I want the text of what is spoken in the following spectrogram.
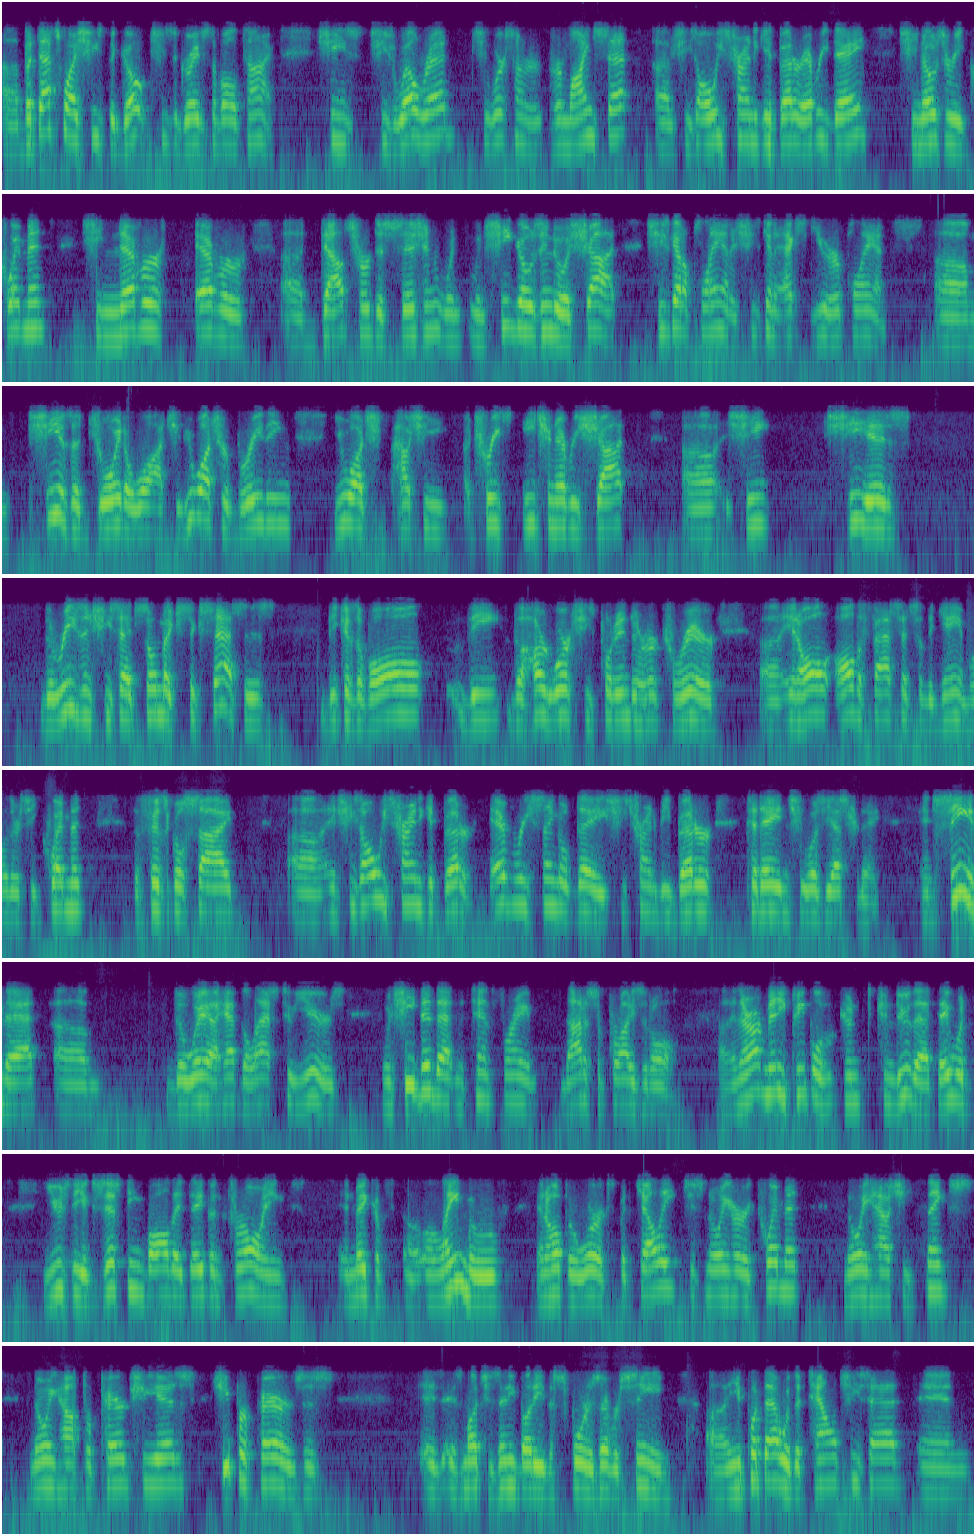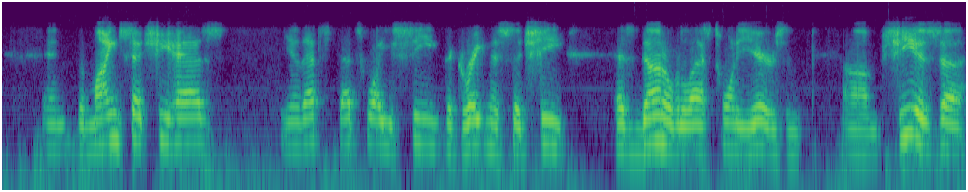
uh, but that's why she's the goat. She's the greatest of all time. She's she's well read. She works on her, her mindset. Uh, she's always trying to get better every day. She knows her equipment. She never ever uh, doubts her decision when when she goes into a shot. She's got a plan and she's going to execute her plan. Um, she is a joy to watch. If you watch her breathing, you watch how she treats each and every shot. Uh, she she is the reason she's had so much success is because of all the the hard work she's put into her career uh, in all all the facets of the game, whether it's equipment, the physical side, uh, and she's always trying to get better. Every single day, she's trying to be better today than she was yesterday. And seeing that, um, the way I have the last two years, when she did that in the tenth frame, not a surprise at all. Uh, and there aren't many people who can can do that. They would use the existing ball that they've been throwing and make a, a lane move and I hope it works. But Kelly, just knowing her equipment, knowing how she thinks, knowing how prepared she is, she prepares as as, as much as anybody the sport has ever seen. Uh, you put that with the talent she's had and and the mindset she has, you know, that's that's why you see the greatness that she has done over the last 20 years. And um, she is uh,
